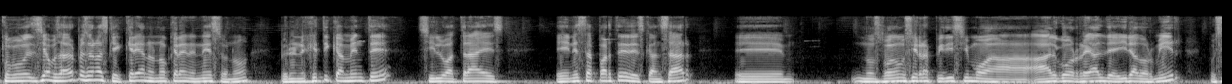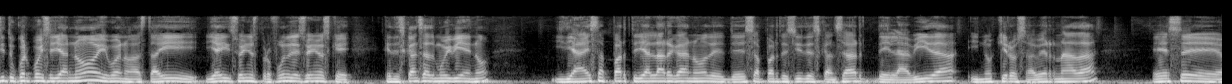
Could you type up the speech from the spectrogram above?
como decíamos, habrá personas que crean o no crean en eso, ¿no? Pero energéticamente si lo atraes. En esta parte de descansar, eh, nos podemos ir rapidísimo a, algo real de ir a dormir, pues si tu cuerpo dice ya no, y bueno, hasta ahí, y hay sueños profundos, hay sueños que, descansas muy bien, ¿no? Y ya esa parte ya larga, ¿no? De, de, esa parte sí descansar de la vida y no quiero saber nada, ese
